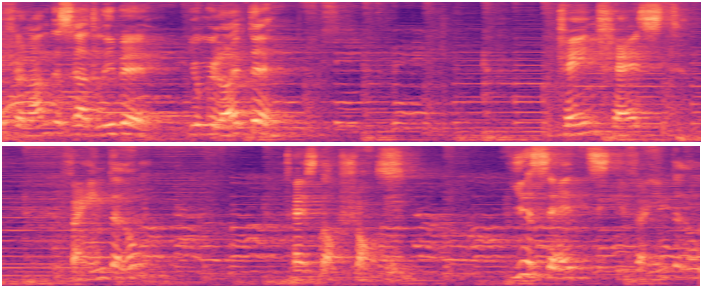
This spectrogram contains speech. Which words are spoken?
Bischof, Herr Landesrat, liebe junge Leute, Change heißt Veränderung, heißt auch Chance. Ihr seid die Veränderung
